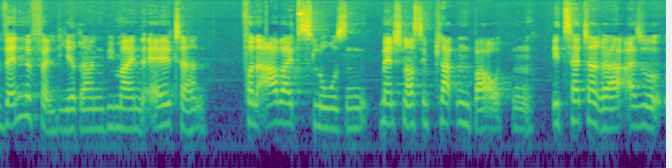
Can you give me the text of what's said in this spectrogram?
Wendeverlierern wie meinen Eltern, von Arbeitslosen, Menschen aus den Plattenbauten etc. Also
